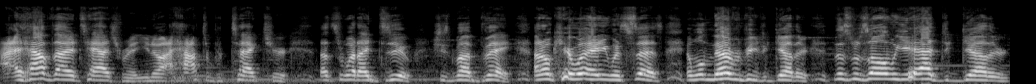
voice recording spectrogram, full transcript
I have that attachment, you know, I have to protect her. That's what I do. She's my bae. I don't care what anyone says, and we'll never be together. This was all we had together.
